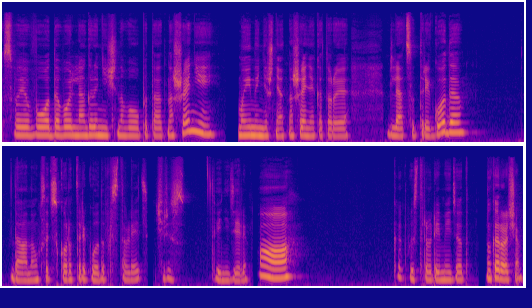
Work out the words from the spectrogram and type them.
своего довольно ограниченного опыта отношений. Мои нынешние отношения, которые длятся три года. Да, нам, кстати, скоро три года, представляете? Через две недели. А, как быстро время идет. Ну, короче,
